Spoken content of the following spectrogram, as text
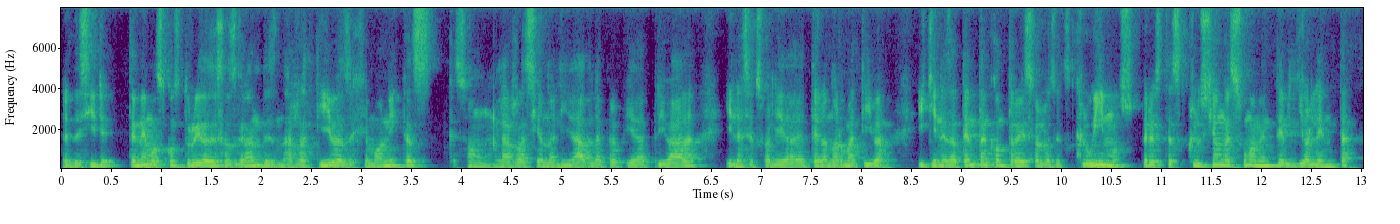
Es decir, tenemos construidas esas grandes narrativas hegemónicas que son la racionalidad, la propiedad privada y la sexualidad heteronormativa, y quienes atentan contra eso los excluimos, pero esta exclusión es sumamente violenta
